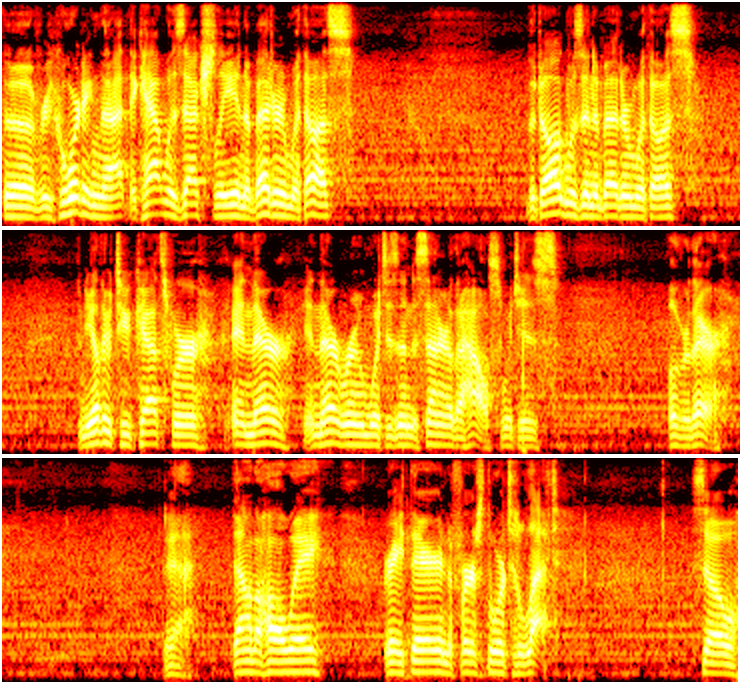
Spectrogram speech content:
the recording that the cat was actually in the bedroom with us. The dog was in the bedroom with us and the other two cats were in their in their room which is in the center of the house which is over there. Yeah down the hallway right there in the first door to the left. So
